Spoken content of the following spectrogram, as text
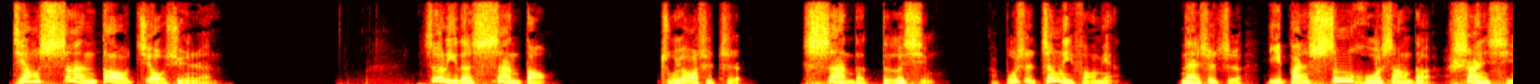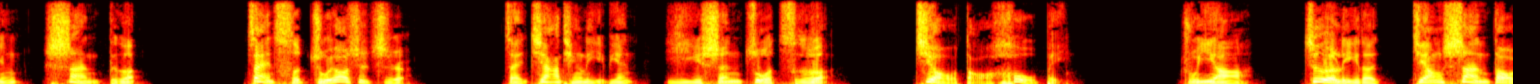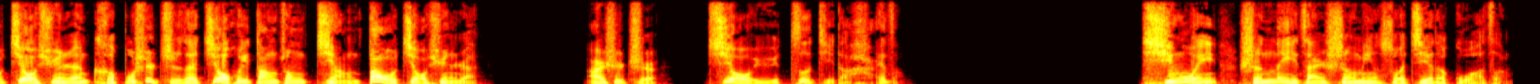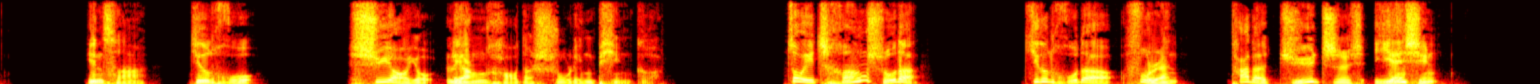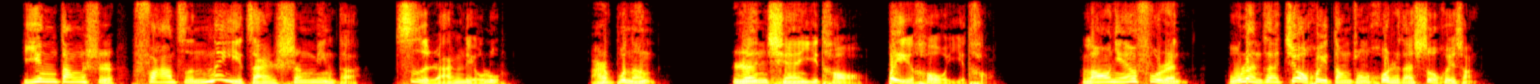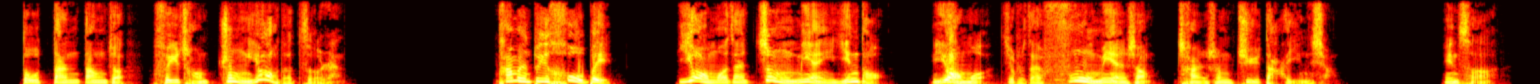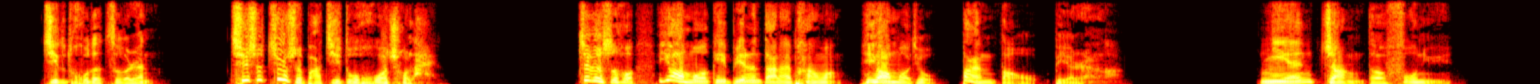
将善道教训人。这里的善道，主要是指善的德行啊，不是真理方面，乃是指一般生活上的善行善德。在此主要是指在家庭里边以身作则，教导后辈。注意啊，这里的。将善道教训人，可不是指在教会当中讲道教训人，而是指教育自己的孩子。行为是内在生命所结的果子，因此啊，基督徒需要有良好的属灵品格。作为成熟的基督徒的妇人。他的举止言行，应当是发自内在生命的自然流露，而不能人前一套背后一套。老年妇人无论在教会当中或者在社会上，都担当着非常重要的责任。他们对后辈，要么在正面引导，要么就是在负面上。产生巨大影响，因此啊，基督徒的责任其实就是把基督活出来。这个时候，要么给别人带来盼望，要么就绊倒别人了。年长的妇女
